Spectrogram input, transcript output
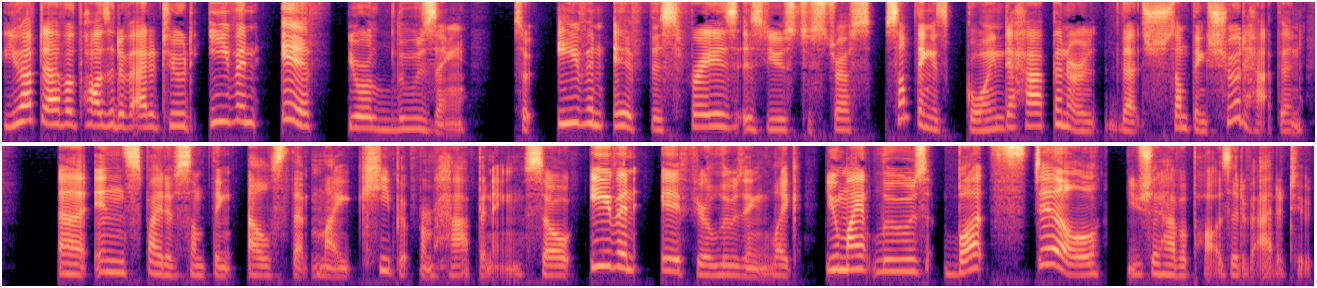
you have to have a positive attitude even if you're losing. So, even if this phrase is used to stress something is going to happen or that something should happen, uh, in spite of something else that might keep it from happening. So even if you're losing, like you might lose, but still you should have a positive attitude.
